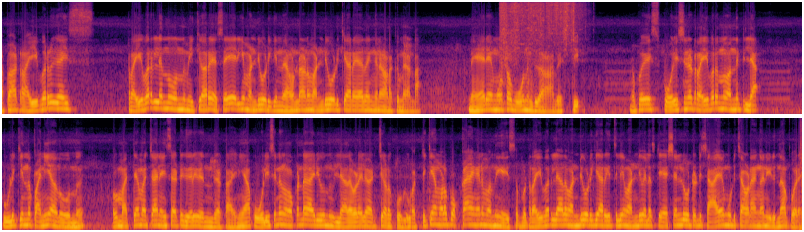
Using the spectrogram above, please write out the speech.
അപ്പോൾ ആ ഡ്രൈവർ ഗൈസ് ഡ്രൈവറില്ലെന്ന് തോന്നുന്നു. മിക്കവാറും എസ് ഐ ആയിരിക്കും വണ്ടി ഓടിക്കുന്നത്. അതുകൊണ്ടാണ് വണ്ടി ഓടിക്കാറിയാതെ ഇങ്ങനെ നടക്കുന്നത് വേണ്ട നേരെ എങ്ങോട്ടോ പോകുന്നുണ്ട്. ആ ബെസ്റ്റ് അപ്പോൾ പോലീസിന്റെ ഡ്രൈവറൊന്നും വന്നിട്ടില്ല. പുള്ളിക്ക് ഇന്ന് പനിയാന്ന് തോന്നുന്നു. അപ്പോൾ മറ്റേ മച്ചാൻ നൈസായിട്ട് കയറി വരുന്നുണ്ട് കേട്ടാ. ഇനി ആ പോലീസിനെ നോക്കേണ്ട കാര്യമൊന്നുമില്ല. അതെവിടെയും അടിച്ച് കിടക്കുള്ളൂ. ഒറ്റയ്ക്ക് നമ്മളെ പൊക്കാൻ എങ്ങനെ വന്ന് കേസ് അപ്പോൾ ഡ്രൈവറില്ലാതെ വണ്ടി ഓടിക്കാൻ അറിയത്തില്ലേ? വണ്ടി വല്ല സ്റ്റേഷനിൽ വിട്ടിട്ട് ചായം കുടിച്ച് അവിടെ അങ്ങനെ ഇരുന്നാൽ പോരെ.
